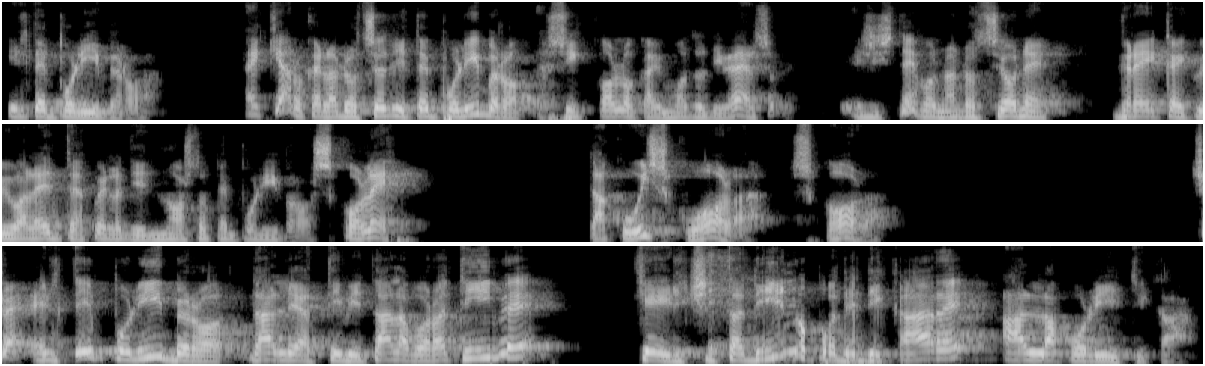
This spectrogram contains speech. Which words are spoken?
il tempo libero. È chiaro che la nozione di tempo libero si colloca in modo diverso. Esisteva una nozione greca equivalente a quella del nostro tempo libero, scolè, da cui scuola, scuola. Cioè è il tempo libero dalle attività lavorative che il cittadino può dedicare alla politica,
